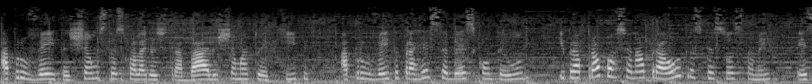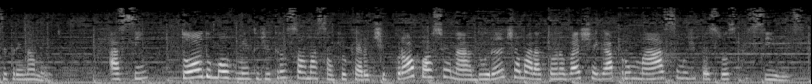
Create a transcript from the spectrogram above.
Aproveita, chama os teus colegas de trabalho, chama a tua equipe, aproveita para receber esse conteúdo e para proporcionar para outras pessoas também esse treinamento. Assim, todo o movimento de transformação que eu quero te proporcionar durante a maratona vai chegar para o máximo de pessoas possíveis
